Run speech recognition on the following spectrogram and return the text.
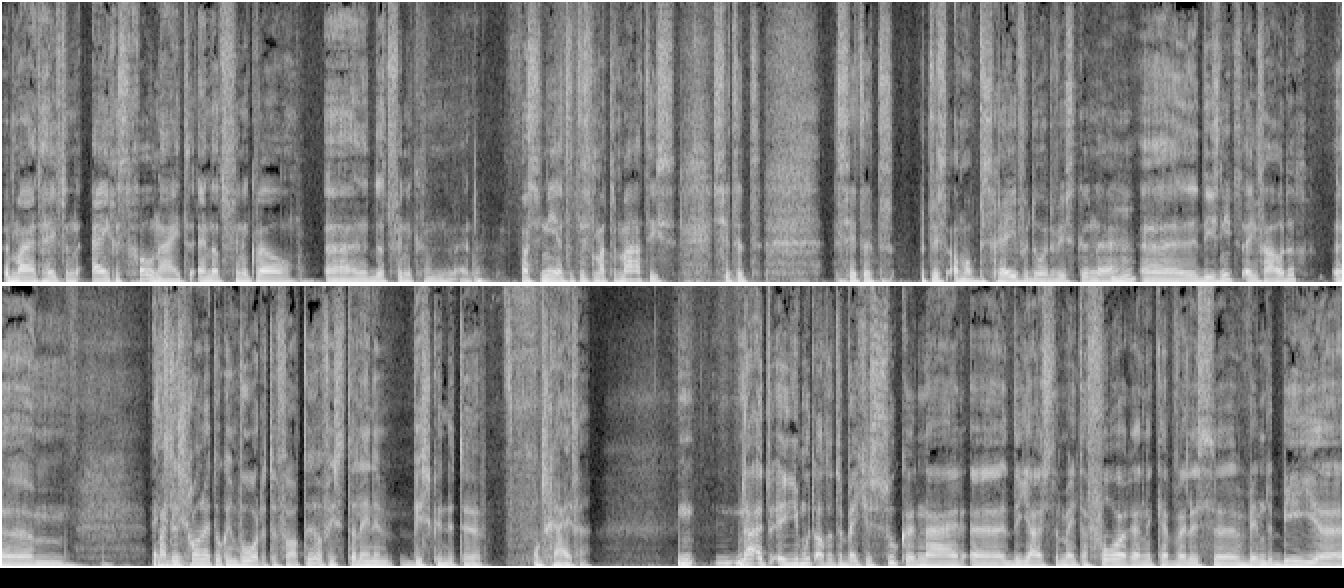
maar het heeft een eigen schoonheid. En dat vind ik wel uh, dat vind ik fascinerend. Het is mathematisch, zit het, zit het, het is allemaal beschreven door de wiskunde. Hè? Mm -hmm. die is niet eenvoudig. Um, maar is die schoonheid ook in woorden te vatten? Of is het alleen in wiskunde te omschrijven? Nou, het, je moet altijd een beetje zoeken naar uh, de juiste metafoor. En ik heb wel eens uh, Wim de Bie uh,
